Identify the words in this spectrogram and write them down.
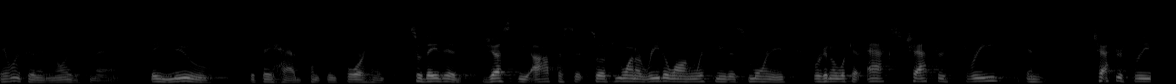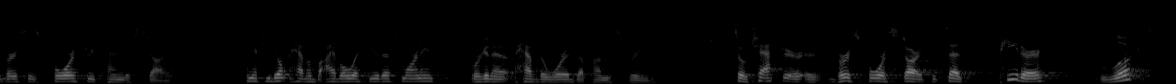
they weren't going to ignore this man. They knew that they had something for him. So they did just the opposite. So if you want to read along with me this morning, we're going to look at Acts chapter 3 and chapter 3 verses 4 through 10 to start. And if you don't have a Bible with you this morning, we're going to have the words up on the screen. So, chapter verse 4 starts. It says, Peter looked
